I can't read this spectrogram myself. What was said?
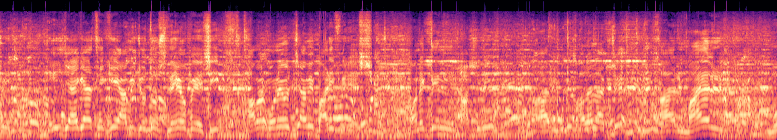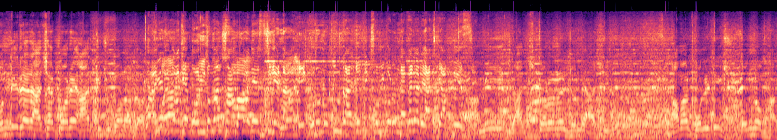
পেয়েছি। এই জায়গা থেকে আমি যত স্নেহ পেয়েছি আমার মনে হচ্ছে আমি বাড়ি ফিরে এসেছি। অনেকদিন আসিনি আর খুবই ভালো লাগছে। আর মায়ের মন্দিরের আসার পরে আর কিছু বলার দরকার বর্তমান সাংসদ এসেছিলেন। না এই কোনো নতুন রাজনৈতিক সমীকরণ দেখা যাবে? আজকে আপনি এসেছেন। আমি রাজকরণের জন্য আসিনি। আমার পলিটিক্স অন্য ভাগ।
